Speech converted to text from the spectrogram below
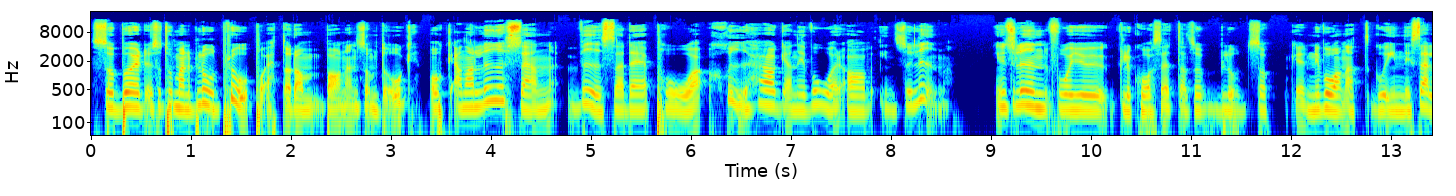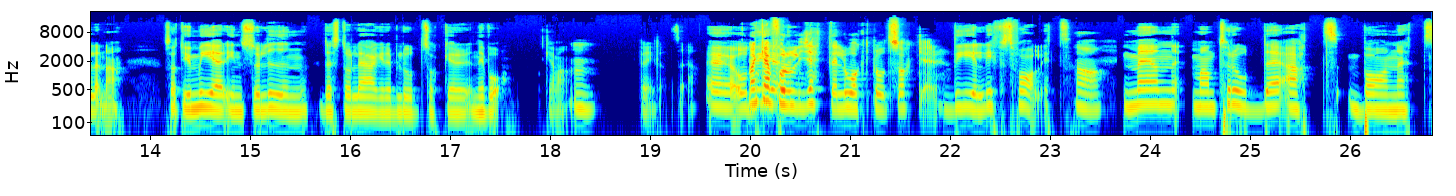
så, började, så tog man ett blodprov på ett av de barnen som dog. Och analysen visade på skyhöga nivåer av insulin. Insulin får ju glukoset, alltså blodsockernivån, att gå in i cellerna. Så att ju mer insulin, desto lägre blodsockernivå. Kan man Mm. förenklat säga. Eh, Man det, kan få jättelågt blodsocker. Det är livsfarligt. Ja. Men man trodde att barnet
